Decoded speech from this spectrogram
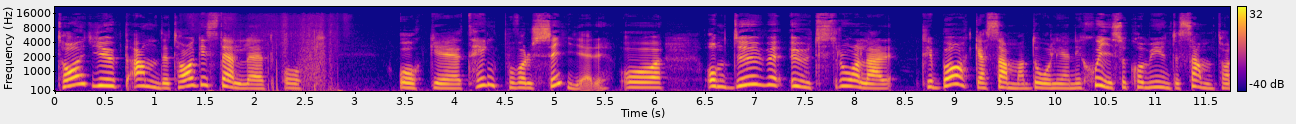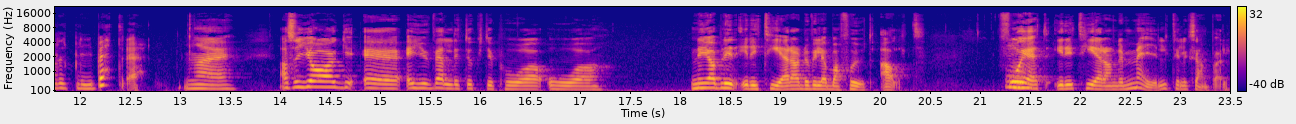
Ta ett djupt andetag istället och, och eh, tänk på vad du säger. Och om du utstrålar tillbaka samma dåliga energi så kommer ju inte samtalet bli bättre. Nej. Alltså jag eh, är ju väldigt duktig på att... När jag blir irriterad då vill jag bara få ut allt. Får jag ett irriterande mail till exempel.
